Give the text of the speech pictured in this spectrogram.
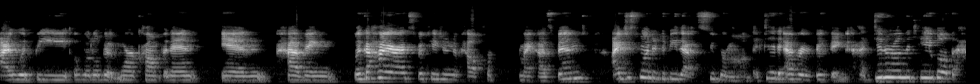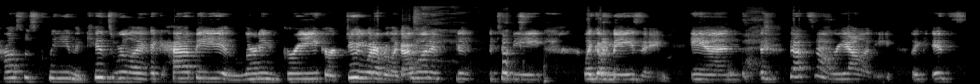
I would be a little bit more confident in having like a higher expectation of help my husband. I just wanted to be that super mom that did everything, that had dinner on the table, the house was clean, the kids were like happy and learning Greek or doing whatever. Like I wanted it to be like amazing. And that's not reality. Like it's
